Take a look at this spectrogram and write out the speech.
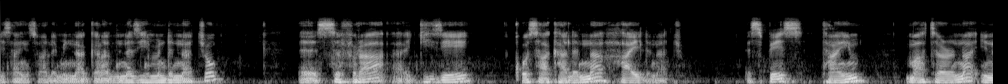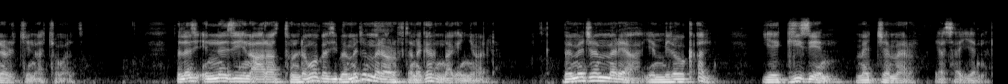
የሳይንሱ ዓለም ይናገራል። እነዚህ ምንድን ናቸው? ስፍራ፣ ጊዜ፣ ቁስ አካልና ኃይል ናቸው። space፣ time፣ matter እና energy ናቸው ማለት ነው። ስለዚህ እነዚህን አራቱን ደግሞ በዚህ በመጀመሪያው አረፍተ ነገር እናገኘዋለን። በመጀመሪያ የሚለው ቃል የጊዜን መጀመር ያሳየናል።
